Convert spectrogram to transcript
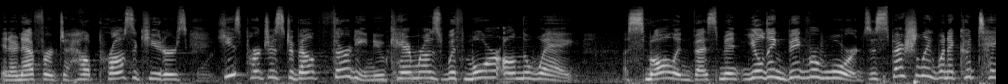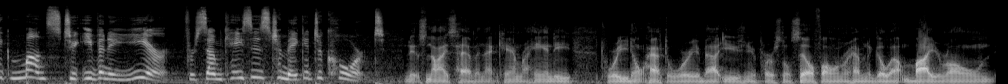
In an effort to help prosecutors, he's purchased about 30 new cameras with more on the way. A small investment yielding big rewards, especially when it could take months to even a year for some cases to make it to court. It's nice having that camera handy to where you don't have to worry about using your personal cell phone or having to go out and buy your own.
